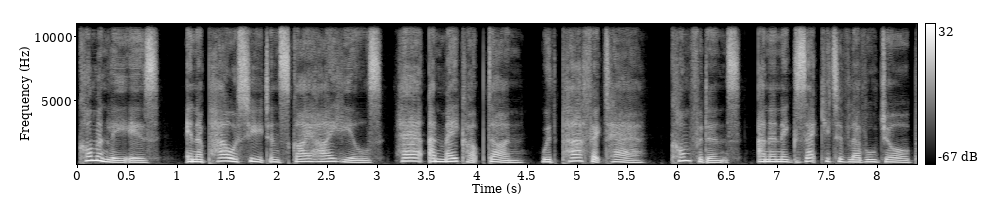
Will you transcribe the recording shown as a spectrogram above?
commonly is, in a power suit and sky high heels, hair and makeup done, with perfect hair, confidence, and an executive level job.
